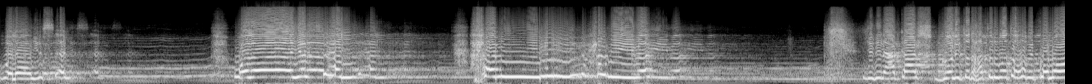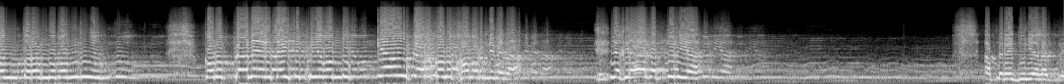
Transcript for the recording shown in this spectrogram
ولا يسأل যেদিন আকাশ গলিত ধাতুর মতো হবে, কোন অন্তরঙ্গ বন্ধু, কোন প্রাণের চাইতে প্রিয় বন্ধু, কেউ কারও কোনো খবর নেবে না। দুনিয়া। আপনার এই দুনিয়া লাগবে।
